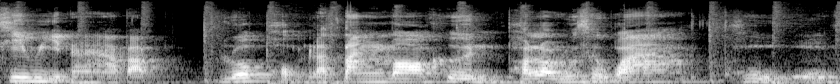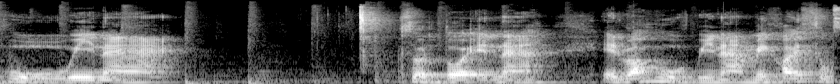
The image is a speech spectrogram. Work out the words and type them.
ที่วีนาแบบรวบผมแล้วตั้งหม้อขึ้น เพราะเรารู้สึกว่าหูหูวีนา ส่วนตัวเอ็นนะ เอ็นว่าหูวีนาไม่ค่อยสุก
